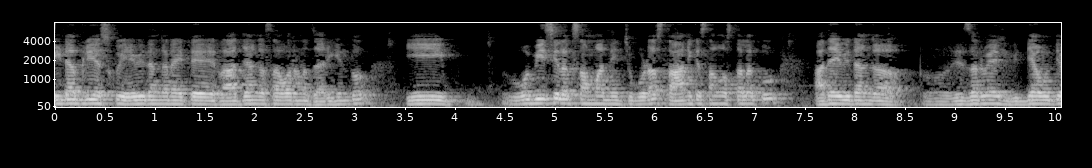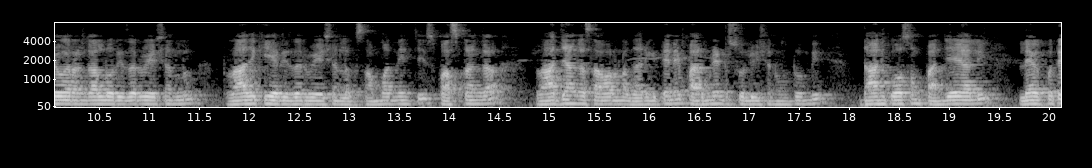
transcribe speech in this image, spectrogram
ఈడబ్ల్యూఎస్కు ఏ విధంగానైతే రాజ్యాంగ సవరణ జరిగిందో ఈ ఓబీసీలకు సంబంధించి కూడా స్థానిక సంస్థలకు అదేవిధంగా రిజర్వేషన్ విద్యా ఉద్యోగ రంగాల్లో రిజర్వేషన్లు రాజకీయ రిజర్వేషన్లకు సంబంధించి స్పష్టంగా రాజ్యాంగ సవరణ జరిగితేనే పర్మనెంట్ సొల్యూషన్ ఉంటుంది. దానికోసం పనిచేయాలి. లేకపోతే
